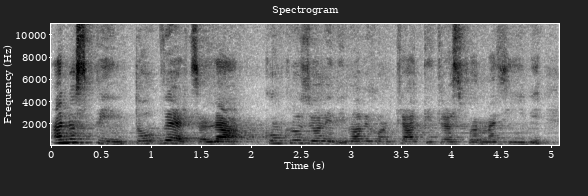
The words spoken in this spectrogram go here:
hanno spinto verso la conclusione di nuovi contratti trasformativi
